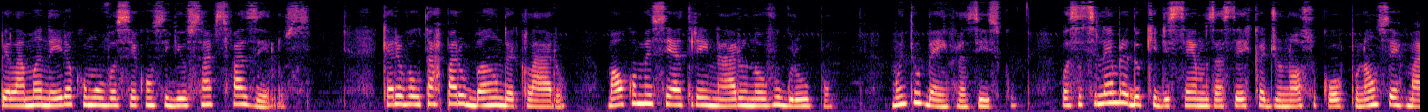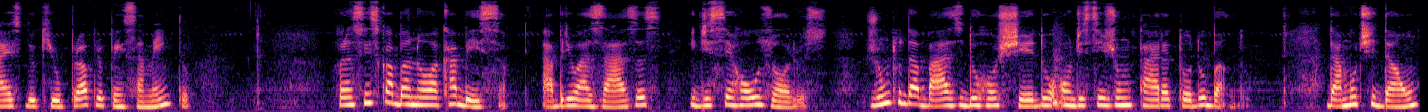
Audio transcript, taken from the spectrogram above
pela maneira como você conseguiu satisfazê-los. Quero voltar para o bando, é claro. Mal comecei a treinar o novo grupo. Muito bem, Francisco. Você se lembra do que dissemos acerca de o nosso corpo não ser mais do que o próprio pensamento? Francisco abanou a cabeça, abriu as asas e descerrou os olhos junto da base do rochedo onde se juntara todo o bando. Da multidão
